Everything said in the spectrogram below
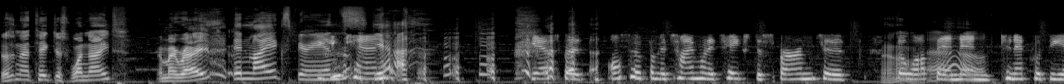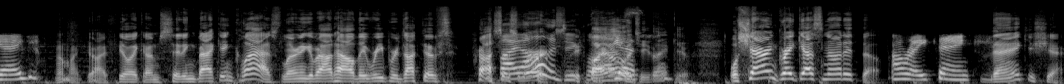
Doesn't that take just one night? Am I right? In my experience, can. yeah. Yes, but also from the time when it takes the sperm to go up and then connect with the egg. Oh my God, I feel like I'm sitting back in class learning about how the reproductive process Biology works. class. Biology, thank you. Well, Sharon, great guess, not it though. All right, thanks. Thank you, Sharon.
